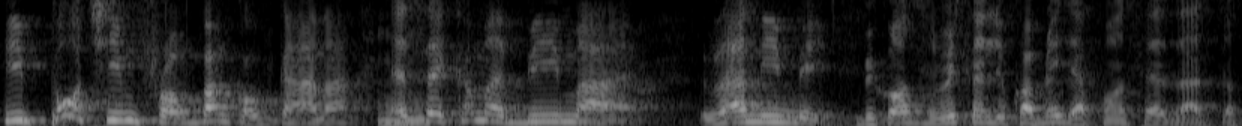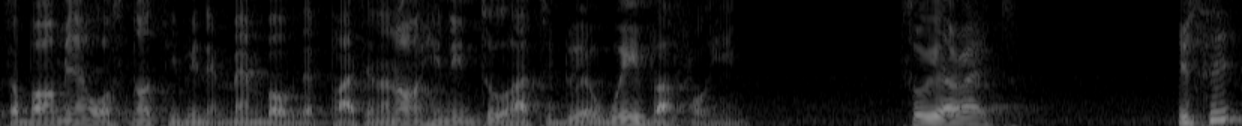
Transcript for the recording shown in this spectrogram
he poached him from Bank of Ghana mm -hmm. and mm-hmm. said, come and be my running mate. Because recently, Kwame Japan said that Dr. Bawumia was not even a member of the party, and now Hininto had to do a waiver for him. So you are right. You see,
